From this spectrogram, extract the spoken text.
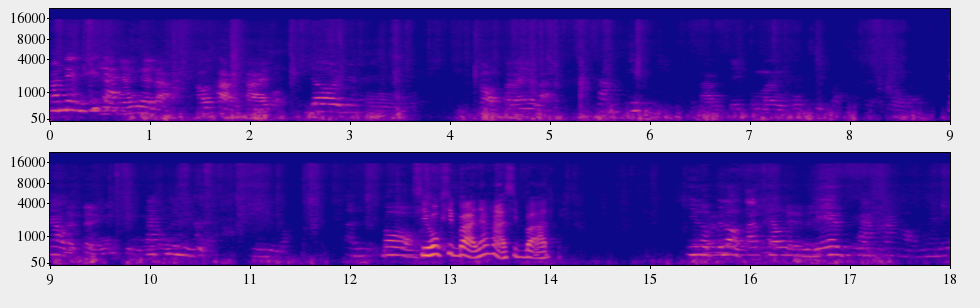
มันเด่นที่ยัสุงดยังเนี่ยล่ะเอาถ่างคายบอกโดยชอบอะไรล่ะสามสิบสามสิบประมาณหกสิบบาทเจ้าแต่เงินถึงถ้าคืนอยู่มีอยู่บ่อันบอกสี่หกสิบบาทยังหาสิบบาท ที่เราไปหลอกตัดแถวอยู่เด้ทางทางของเงินนี้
